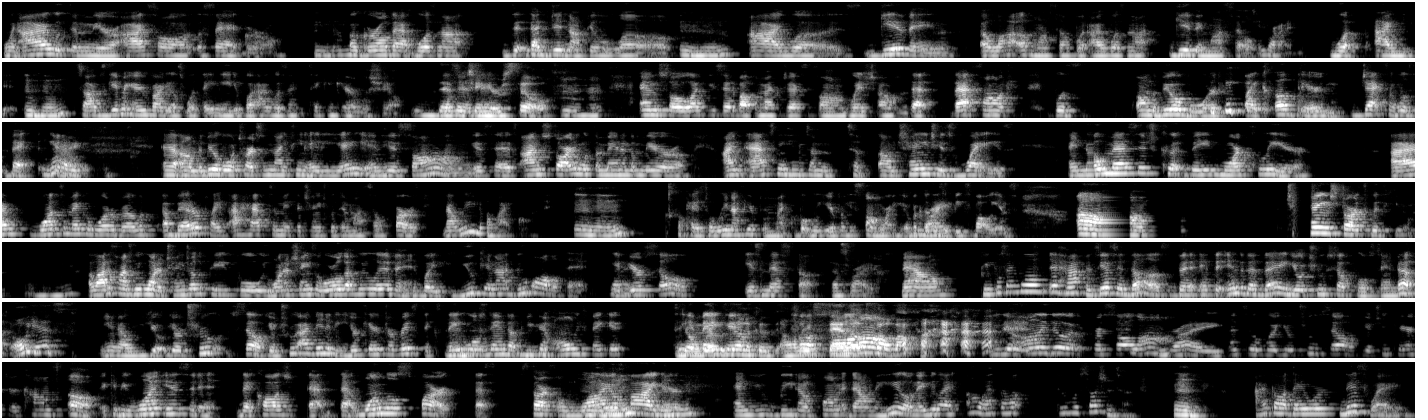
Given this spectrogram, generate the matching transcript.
When I looked in the mirror, I saw a sad girl, Mhm. a girl that was not, th- that did not feel love. Mhm. I was giving a lot of myself, but I was not giving myself Right. What I needed. Mm-hmm. So I was giving everybody else what they needed, but I wasn't taking care of Lachelle. Damaging yourself. Mhm. And so, like you said about the Michael Jackson song, which um that that song was on the Billboard, like up there. Jackson was back, you know, and um, the Billboard charts in 1988. And his song it says, "I'm starting with the man in the mirror. I'm asking him to to um, change his ways, and no message could be more clear." I want to make a world a better, a better place. I have to make the change within myself first. Now we know Michael. Mm-hmm. Okay, so we're not here for Michael, but we're here for his song right here because Right. it speaks volumes. Um, change starts with you. Mm-hmm. A lot of times we want to change other people, we want to change the world that we live in, but you cannot do all of that if Right. yourself is messed up. That's right. Now, people say, well, it happens. Yes, it does. But at the end of the day, your true self will stand up. Oh yes. You know, your, your true self, your true identity, your characteristics, they will Mhm. stand up. You can only fake it till Your you make it. only for stand so up so long. long. You can only do it for so long. right. until where your true self, your true character comes up. It could be one incident that caused that that one little spark that starts a Mhm, wildfire, mhm. and you be done plummet down the hill, and they'd be like, "Oh, I thought they were such and such. Mm. I thought they were this way."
